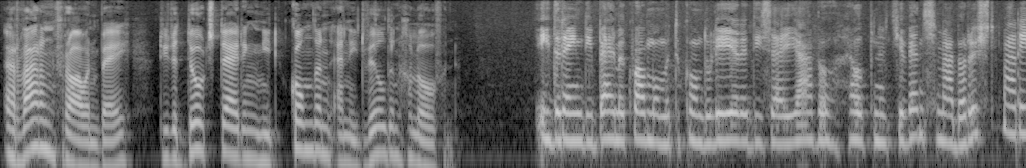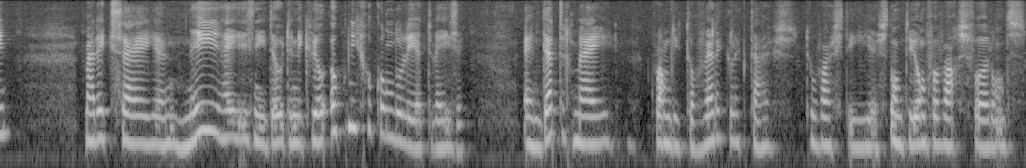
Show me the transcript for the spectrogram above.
Er waren vrouwen bij die de doodstijding niet konden en niet wilden geloven. Iedereen die bij me kwam om me te condoleren... die zei, ja, we helpen het je wensen, maar berust maar in. Maar ik zei, eh, nee, hij is niet dood en ik wil ook niet gecondoleerd wezen. En 30 mei kwam hij toch werkelijk thuis. Toen was die, eh, stond hij onverwachts voor ons.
